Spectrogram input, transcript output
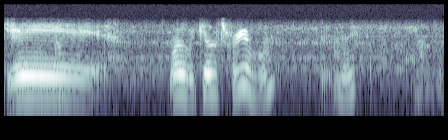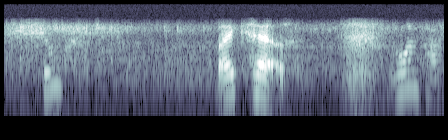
Yeah. Well, we killed three of them, didn't we? can just shoot Like hell. one past.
